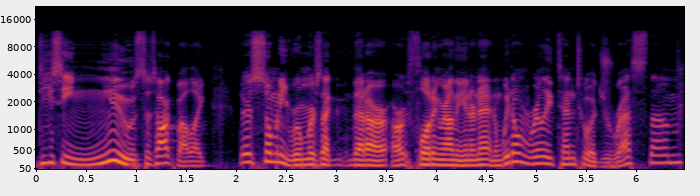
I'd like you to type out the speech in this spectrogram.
DC news to talk about. Like, there's so many rumors that that are, are floating around the internet, and we don't really tend to address them.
